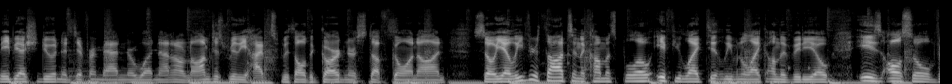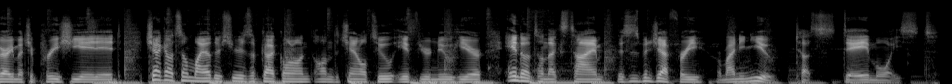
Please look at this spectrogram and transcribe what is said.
Maybe I should do it in a different Madden or whatnot. I don't know. I'm just really hyped with all the Gardner stuff going on. So yeah, leave your thoughts in the comments below. If you liked it, leaving a like on the video is also very much appreciated. Check out some of my other series I've got going on on the channel too if you're new here. And until next time, this has been Jeffrey reminding you to stay moist.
